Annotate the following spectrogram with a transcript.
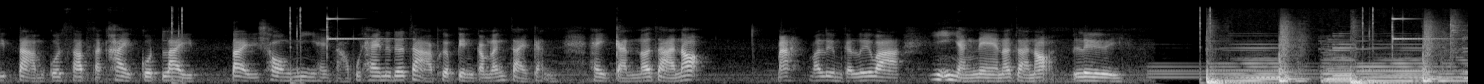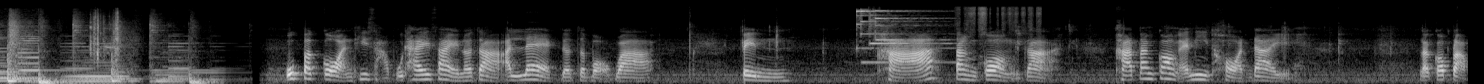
ติดตามกด Subscribe กดไลค์ไต่ช่องนี้ให้สาวผู้ไทยเนเด้อจ้าเพื่อเป็นกำลังใจกันให้กันเนาะจ้าเนาะมามาเริ่มกันเลยว่าอีอีหยังแน่เนาะจ้าเนาะเลย กรณ์ที่สาวผู้ไทยใส่เนาะจ้าอันแรกเดี๋ยวจะบอกว่า เป็นขาตั้งกล้องจ้าขาตั้งกล้องอันนี้ถอดได้แล้วก็ปรับ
